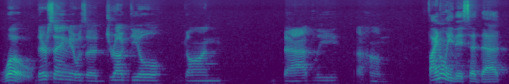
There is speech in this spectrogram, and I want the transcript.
whoa, They're saying it was a drug deal gone badly. Um, finally they said that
